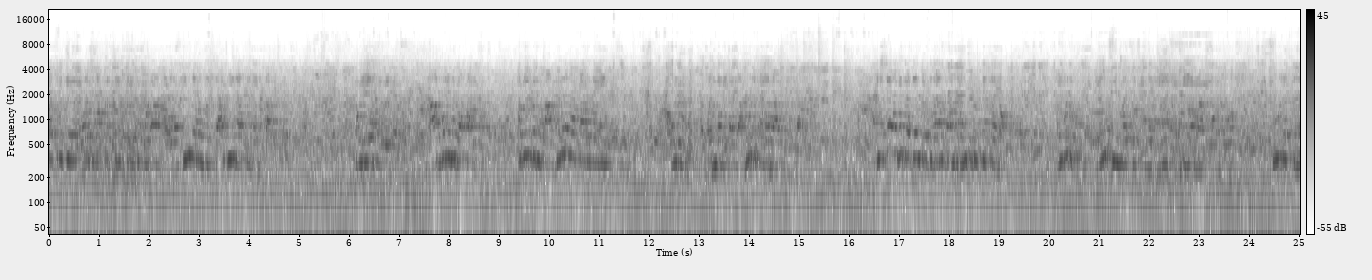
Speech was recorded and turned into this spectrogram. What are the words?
ಪತ್ರಿಕೆ ಓದುವ ಪ್ರತಿಯೊಬ್ಬರಿಗೂ ಕೂಡ ಅದರ ಹಿಂದೆ ಒಂದು ಜಾಹೀರಾತು ನೆನಪಾಗುತ್ತೆ ಮುಳಿಯ ಜುವೆಲ್ಲರ್ ಆಭರಣ ವ್ಯಾಪಾರ. ಹವ್ಯಕರು ಆಭರಣ ವ್ಯಾಪಾರದಲ್ಲಿ ಅವರು ಒಂದರಿಂದ ಮೂರು ಕಲೆ ಮಾಡುತ್ತಿದ್ದ ಇಷ್ಟೇ ಆಗಿದ್ರೆ ಅದೇನು ದೊಡ್ಡದಾಗಿ ಒಂದು ಅನಿಸ್ಬಿಟ್ಟಿತ್ತೇನು ಇವರು ಏಮ್ಸ್ ಯೂನಿವರ್ಸಿಟಿನಲ್ಲಿ ಎಂ ಬಿ ಎ ಮಾಡಿಕೊಂಡು ಸೂರತ್ನ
